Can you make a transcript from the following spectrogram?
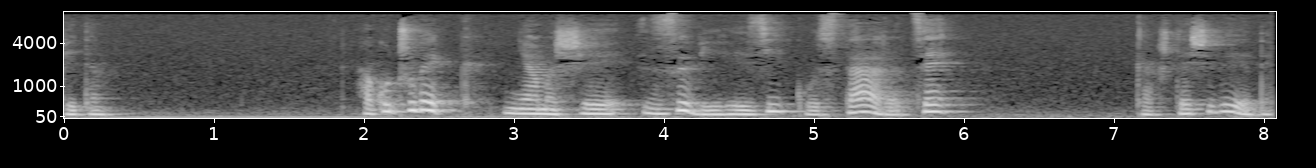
Питам. Ако човек нямаше зъби, език, уста, ръце, как щеше да яде?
